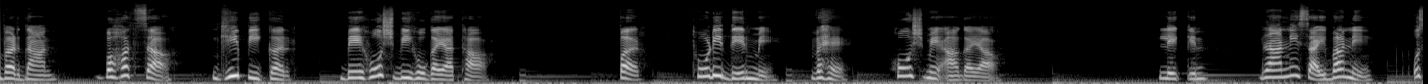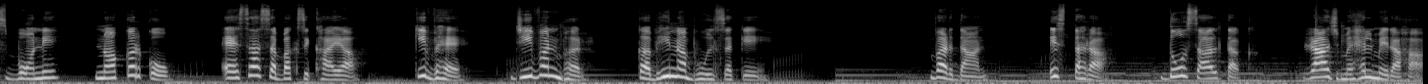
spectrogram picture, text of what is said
वरदान बहुत सा घी पीकर बेहोश भी हो गया था। पर थोड़ी देर में वह होश में आ गया। लेकिन रानी साहिबा ने उस बोने नौकर को ऐसा सबक सिखाया कि वह जीवन भर कभी न भूल सके। वरदान। इस तरह दो साल तक राजमहल में रहा।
